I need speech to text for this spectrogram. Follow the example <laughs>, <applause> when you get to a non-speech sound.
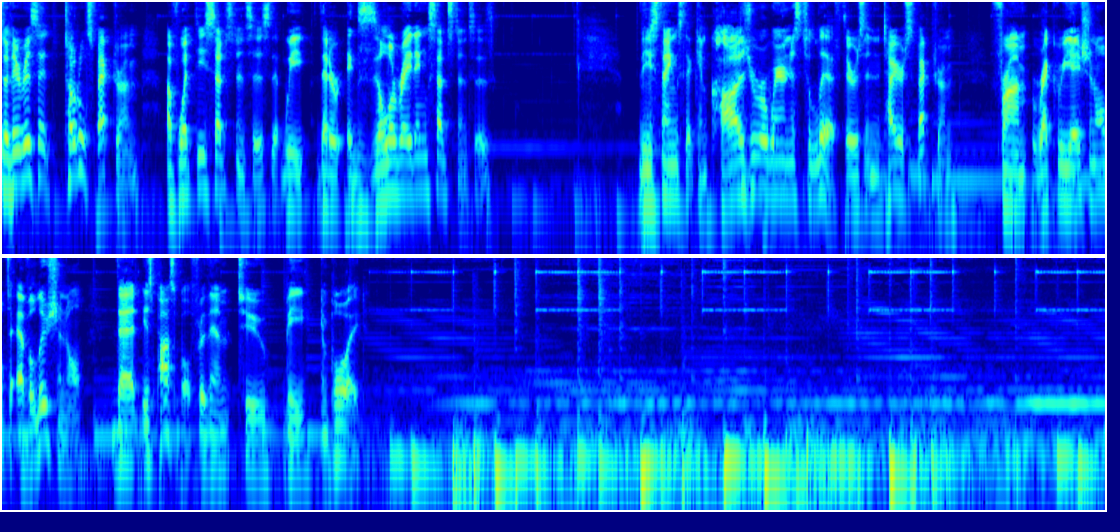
So there is a total spectrum of what these substances that we that are exhilarating substances these things that can cause your awareness to lift. There's an entire spectrum from recreational to evolutional that is possible for them to be employed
